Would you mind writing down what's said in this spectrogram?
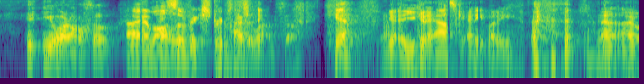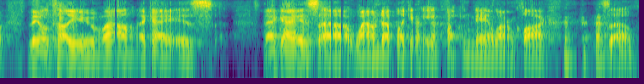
you are also I am also extremely wound. So Yeah, Yeah. yeah. You can ask anybody, and I, they will tell you, "Wow, that guy is that guy is uh, wound up like an eight fucking day alarm clock." So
